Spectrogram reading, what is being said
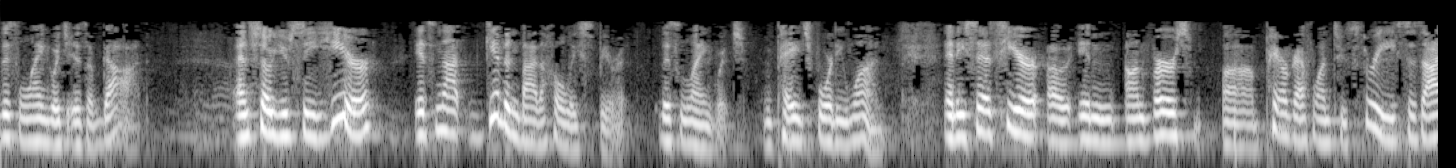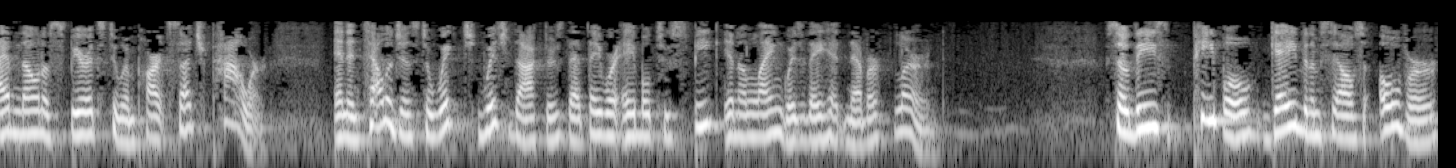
this language is of God. And so you see here, it's not given by the Holy Spirit, this language, in page 41. And he says here uh, in on verse uh, paragraph one two three, he says, "I have known of spirits to impart such power and intelligence to witch, witch doctors that they were able to speak in a language they had never learned." So these people gave themselves over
